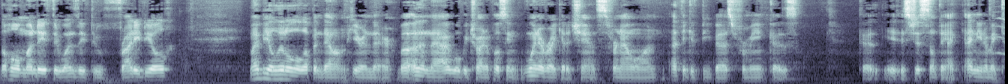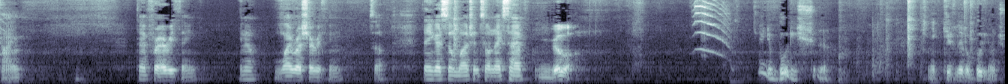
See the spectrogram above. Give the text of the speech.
the whole Monday through Wednesday through Friday deal might be a little up and down here and there, but other than that, I will be trying to posting whenever I get a chance. For now on, I think it'd be best for me because because it's just something I, I need to make time. Time for everything, you know. Why rush everything? So, thank you guys so much. Until next time, go. Your booty, sugar. You cute little booty, aren't you?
